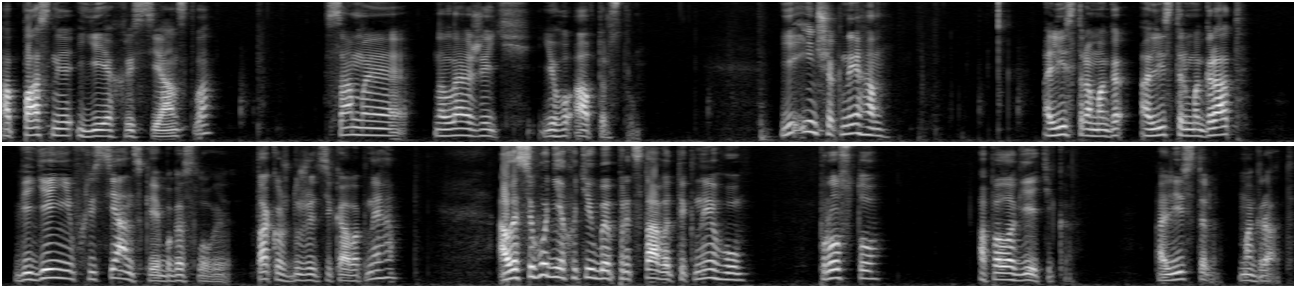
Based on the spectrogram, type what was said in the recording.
Опасне є християнство. Саме належить його авторству. Є інша книга Алістра Мага... Алістер Маград Відєнні в християнське богослов'я. Також дуже цікава книга. Але сьогодні я хотів би представити книгу Просто апологетика Алістер Маград.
